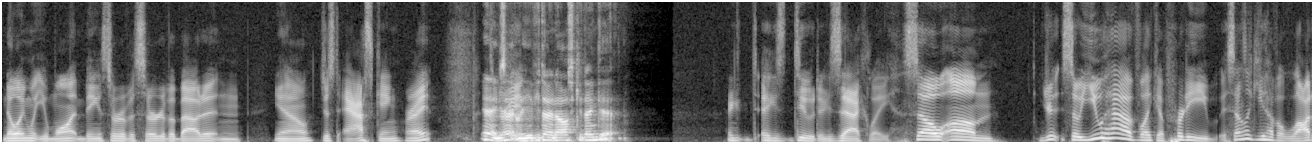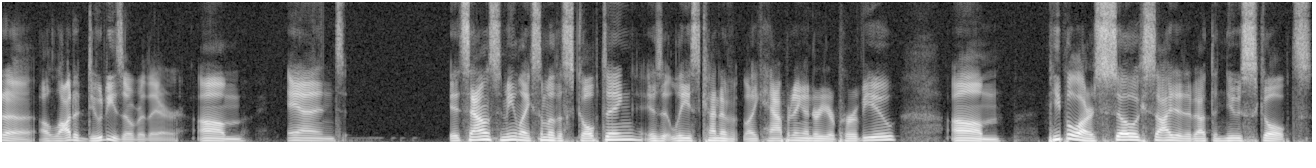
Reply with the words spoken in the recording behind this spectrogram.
knowing what you want, and being sort of assertive about it, and you know, just asking, right? Yeah, exactly. Right. If you don't ask, you don't get. Dude exactly so um you so you have like a pretty it sounds like you have a lot of a lot of duties over there um and it sounds to me like some of the sculpting is at least kind of like happening under your purview um people are so excited about the new sculpts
